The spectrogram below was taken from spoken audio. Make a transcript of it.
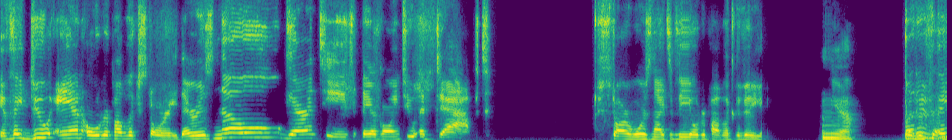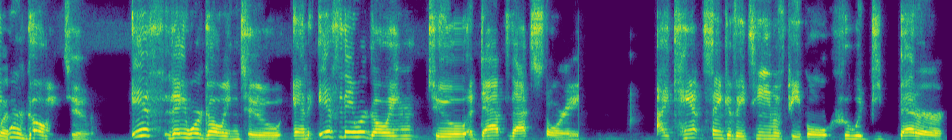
if they do an old Republic story, there is no guarantee that they are going to adapt Star Wars Knights of the Old Republic, the video. yeah. But, the if they but- were going to, if they were going to, and if they were going to adapt that story, I can't think of a team of people who would be better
